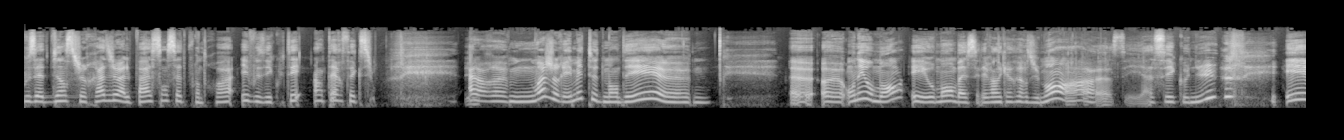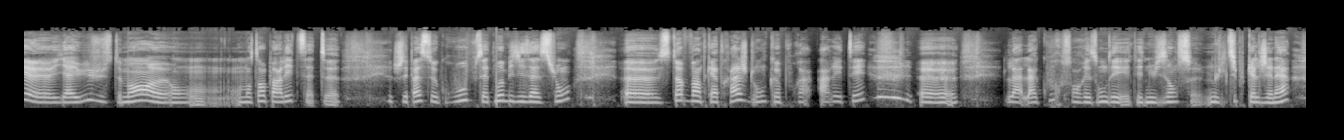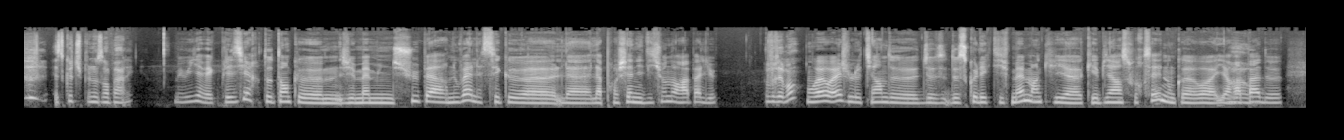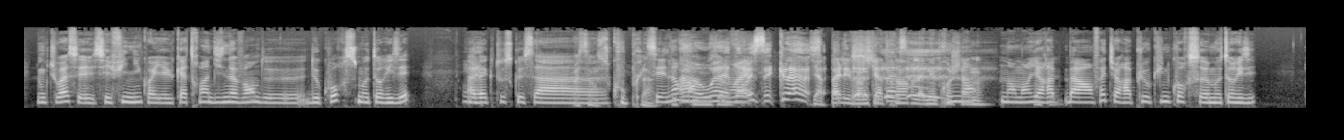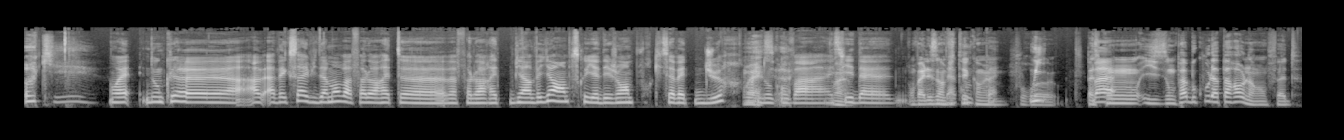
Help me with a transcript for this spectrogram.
Vous êtes bien sur Radio Alpa 107.3 et vous écoutez Intersection. Alors, euh, moi, j'aurais aimé te demander. euh, euh, on est au Mans et au Mans, bah, c'est les 24 heures du Mans, hein, c'est assez connu. Et euh, il y a eu justement, on, on entend parler de cette, je sais pas, ce groupe, cette mobilisation Stop 24H, donc pour arrêter la, la course en raison des, des nuisances multiples qu'elle génère. Est-ce que tu peux nous en parler? Mais oui, avec plaisir. D'autant que euh, j'ai même une super nouvelle, c'est que euh, la, la prochaine édition n'aura pas lieu. Vraiment? Ouais, ouais, je le tiens de, de, de ce collectif même, hein, qui, euh, qui est bien sourcé. Donc, euh, ouais, il y aura Wow. pas de. Donc, tu vois, c'est c'est fini, quoi. Il y a eu 99 ans de, de course motorisée, Ouais. avec tout ce que ça. Ah, c'est un scoop là. c'est énorme. Ah ouais, non, Ouais. mais c'est clair. Il n'y a pas les 24 heures l'année prochaine. Non, non, non, il y aura. Bah, en fait, il y aura plus aucune course motorisée. Ok. Ouais, donc euh, avec ça, évidemment, va falloir être, euh, va falloir être bienveillant, hein, parce qu'il y a des gens pour qui ça va être dur. Ouais, donc on va Ouais. essayer d'a- On va les inviter quand même. Pour, Oui. euh, parce Bah- qu'ils n'ont pas beaucoup la parole hein, en fait.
